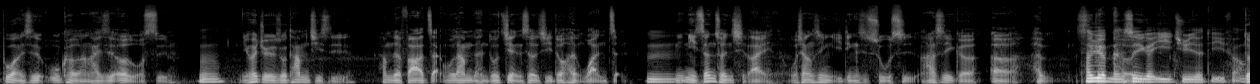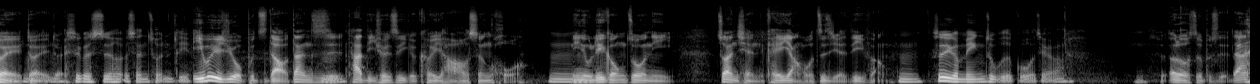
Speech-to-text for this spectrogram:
不管是乌克兰还是俄罗斯，嗯、你会觉得说，他们其实他们的发展或者他们的很多建设其实都很完整。嗯，你你生存起来，我相信一定是舒适的。它是一个呃，很它原本是一个宜居的地方，对对对，是个适合生存的地方。宜不宜居我不知道，但是它的确是一个可以好好生活。嗯，你努力工作，你赚钱可以养活自己的地方。嗯，是一个民主的国家。俄罗斯不是，但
